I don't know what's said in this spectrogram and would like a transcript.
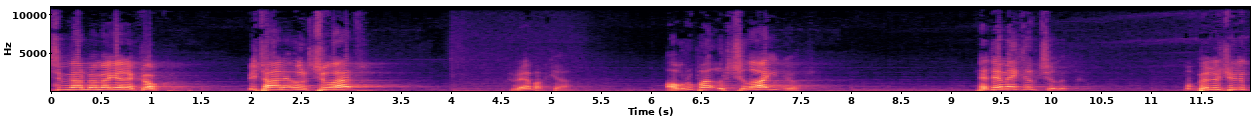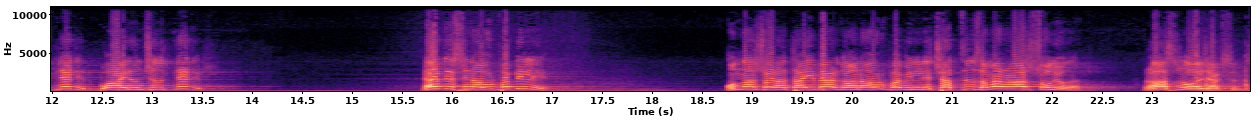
İsim vermeme gerek yok. Bir tane ırkçı var. Şuraya bak ya. Avrupa ırkçılığa gidiyor. Ne demek ırkçılık? Bu bölücülük nedir? Bu ayrımcılık nedir? Neredesin Avrupa Birliği? Ondan sonra Tayyip Erdoğan Avrupa Birliği'ne çattığı zaman rahatsız oluyorlar. Rahatsız olacaksınız.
